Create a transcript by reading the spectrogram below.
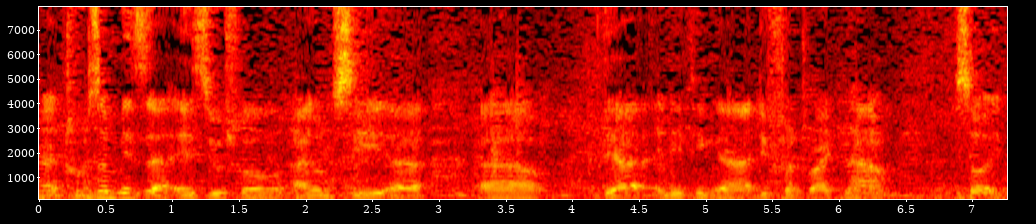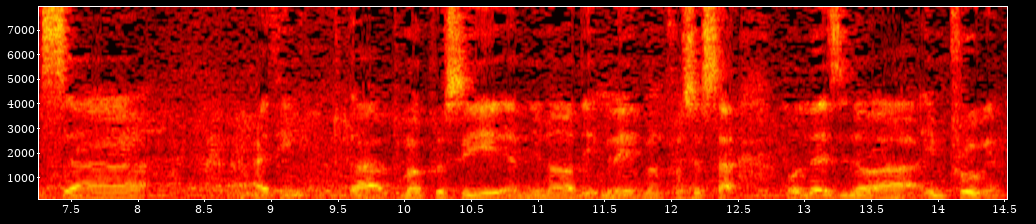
uh, tourism is as usual. I don't see there anything different right now. So it's, I think, democracy and you know the management process are always you know improving.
